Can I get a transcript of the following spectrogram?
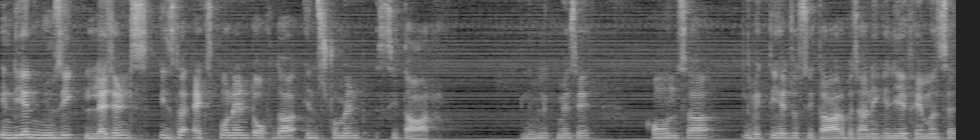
Indian music legends is the exponent of the instrument sitar निम्नलिखित में से कौन सा व्यक्ति है जो सितार बजाने के लिए फ़ेमस है?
